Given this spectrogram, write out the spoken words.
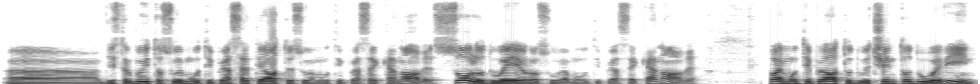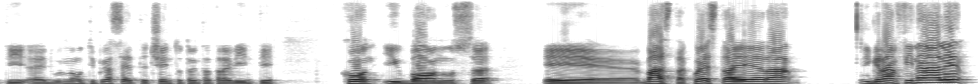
Uh, distribuito sulle multiple a 7,8 e sulla multipla secca 9 solo 2 euro sulla multipla secca 9 poi multipla 8 202 vinti e multipla 7 133 vinti con il bonus e basta, questa era il gran finale.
